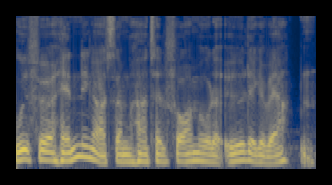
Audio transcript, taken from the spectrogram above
udfører handlinger, som har til formål at ødelægge verden.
